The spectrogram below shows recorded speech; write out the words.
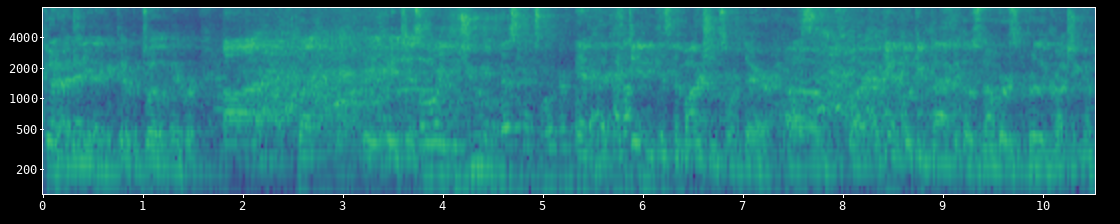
Could have been anything. It could have been toilet paper, uh, but it, it just. By the way, did you invest in toilet paper? And I, I didn't because the margins weren't there. Um, but again, looking back at those numbers and really crunching them,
